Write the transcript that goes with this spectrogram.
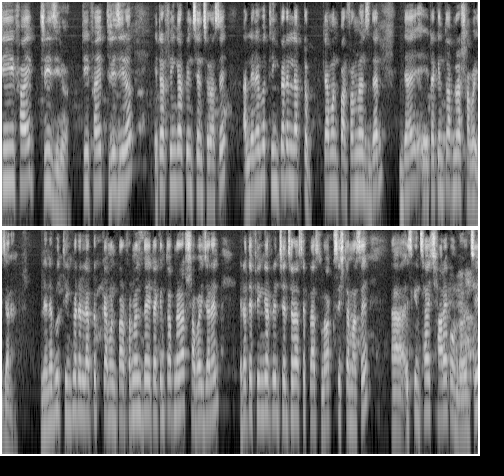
T five three zero T five three zero এটার ফিঙ্গারপ্রিন্ট সেন্সর আছে। আর লেনেভো থিংকপ্যাডের ল্যাপটপ কেমন পারফরমেন্স দেন? দেয়, এটা কিন্তু আপনারা সবাই জানেন। লেনেভো থিংকপ্যাডের ল্যাপটপ কেমন পারফরমেন্স দেয়, এটা কিন্তু আপনারা সবাই জানেন। এটাতে ফিঙ্গারপ্রিন্ট সেন্সর আছে প্লাস লক সিস্টেম আছে। স্ক্রিন সাইজ সাড়ে পনেরো ইঞ্চি।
